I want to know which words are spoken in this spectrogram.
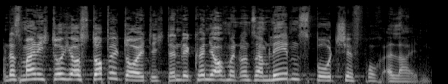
Und das meine ich durchaus doppeldeutig, denn wir können ja auch mit unserem Lebensboot Schiffbruch erleiden.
